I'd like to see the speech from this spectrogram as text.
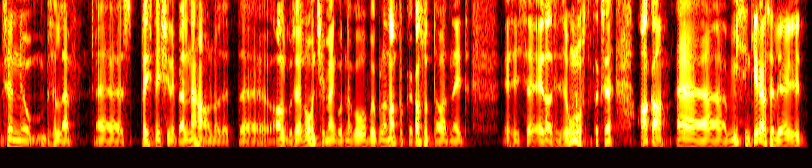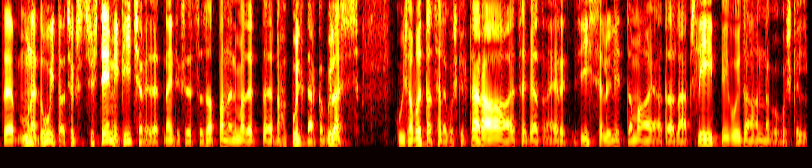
see on ju selle Äh, Playstationi peal näha olnud, et äh, alguse launch'i mängud nagu võib-olla natuke kasutavad neid ja siis edasi see unustatakse, aga äh, mis siin kirjas oli, olid mõned huvitavad niisugused süsteemi feature'id, et näiteks, et sa saad panna niimoodi, et noh, pult ärkab üles kui sa võtad selle kuskilt ära, et sa ei pea teda eriti sisse lülitama ja ta läheb sleep'i, kui ta on nagu kuskil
